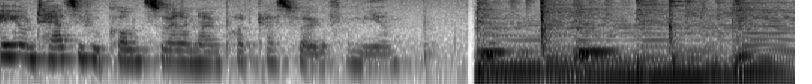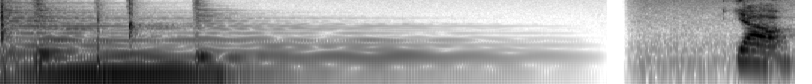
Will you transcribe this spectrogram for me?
Hey und herzlich willkommen zu einer neuen Podcast-Folge von mir. Ja,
